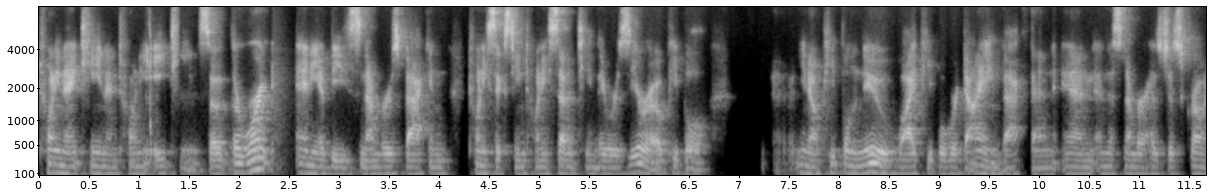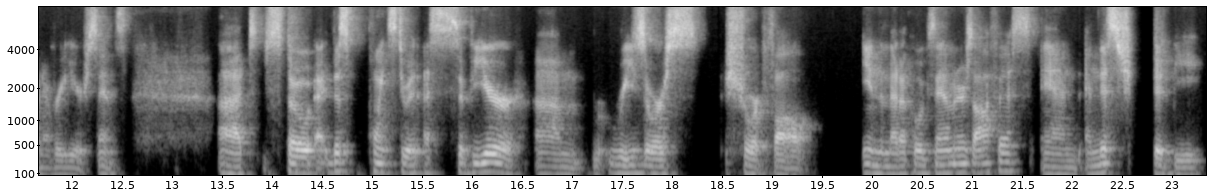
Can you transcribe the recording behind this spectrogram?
2019 and 2018. So there weren't any of these numbers back in 2016, 2017. They were zero. People, you know, people knew why people were dying back then. And, and this number has just grown every year since. Uh, so uh, this points to a, a severe um, resource shortfall in the medical examiner's office and and this should be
